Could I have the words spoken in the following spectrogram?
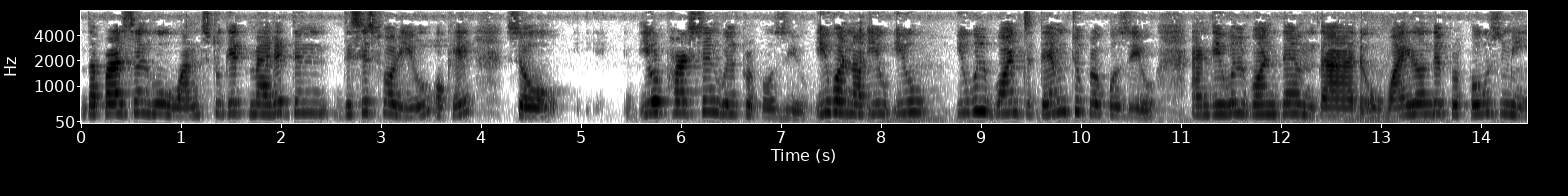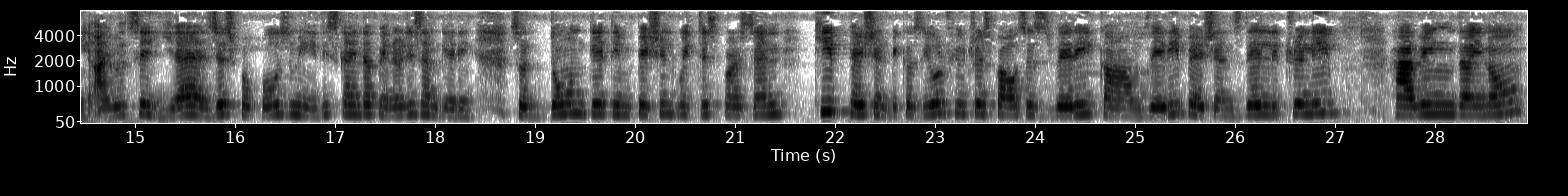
the person who wants to get married then this is for you okay? So your person will propose you. You are not you you you will want them to propose you. And you will want them that why don't they propose me? I will say yes just propose me. This kind of energies i'm getting. So don't get impatient with this person. Keep patient because your future spouse is very calm very patient. They literally having the you know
